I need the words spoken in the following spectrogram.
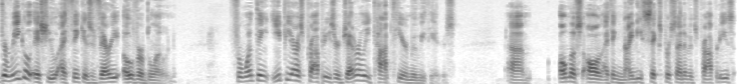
the Regal issue I think is very overblown. For one thing, EPR's properties are generally top tier movie theaters. Um, almost all, I think 96% of its properties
